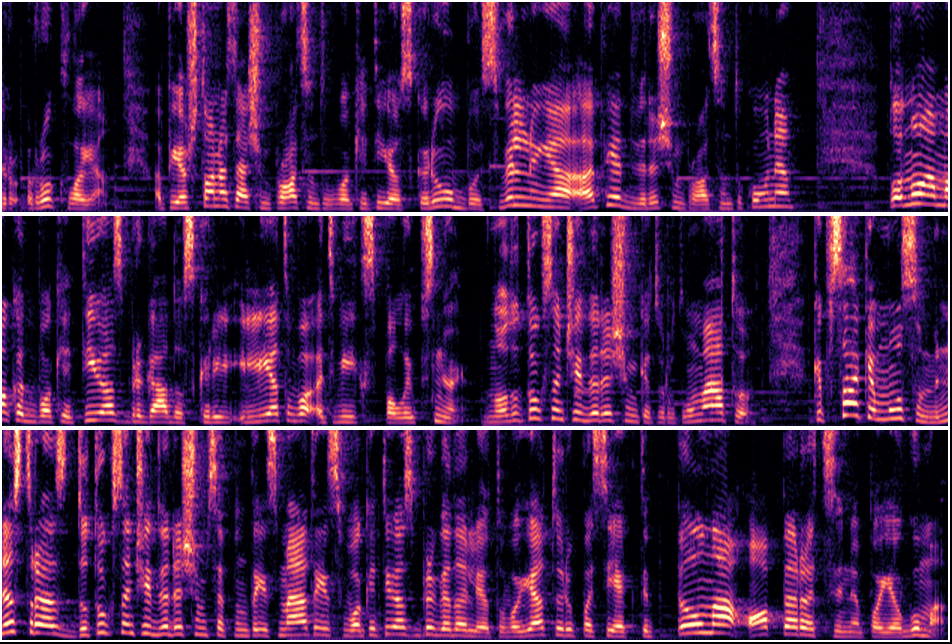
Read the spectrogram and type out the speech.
ir Rukloje. Apie 80 procentų Vokietijos karių bus Vilniuje, apie 20 procentų Kaune. Planuojama, kad Vokietijos brigados kariai į Lietuvą atvyks palaipsniui nuo 2024 metų. Kaip sakė mūsų ministras, 2027 metais Vokietijos brigada Lietuvoje turi pasiekti pilną operacinį pajėgumą.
